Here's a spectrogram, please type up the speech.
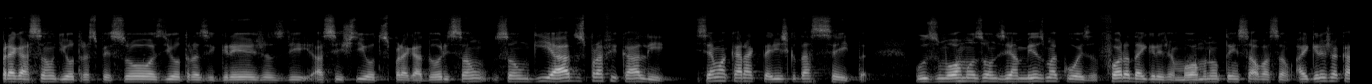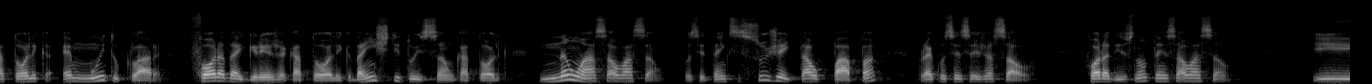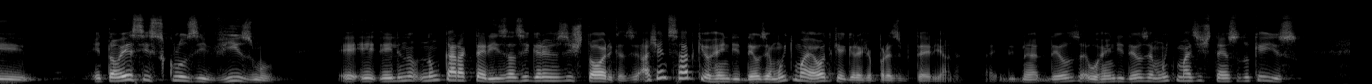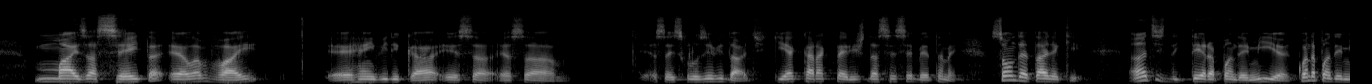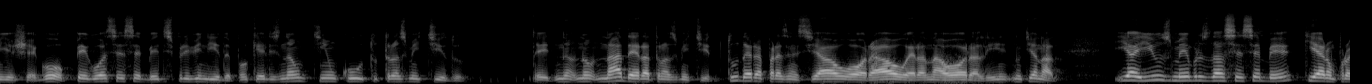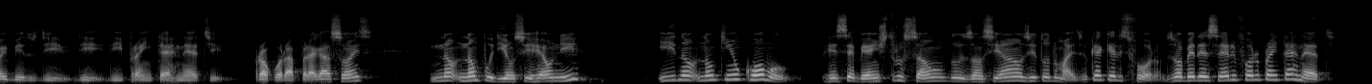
pregação de outras pessoas, de outras igrejas, de assistir outros pregadores, são, são guiados para ficar ali. Isso é uma característica da seita. Os mormons vão dizer a mesma coisa. Fora da igreja mormon não tem salvação. A igreja católica é muito clara. Fora da igreja católica, da instituição católica, não há salvação. Você tem que se sujeitar ao Papa para que você seja salvo. Fora disso, não tem salvação. E então esse exclusivismo ele não caracteriza as igrejas históricas. A gente sabe que o reino de Deus é muito maior do que a igreja presbiteriana. Né? Deus, o reino de Deus é muito mais extenso do que isso. Mas a seita ela vai é, reivindicar essa, essa, essa exclusividade, que é característica da CCB também. Só um detalhe aqui. Antes de ter a pandemia, quando a pandemia chegou, pegou a CCB desprevenida, porque eles não tinham culto transmitido. Não, não, nada era transmitido. Tudo era presencial, oral, era na hora ali, não tinha nada. E aí os membros da CCB, que eram proibidos de, de, de ir para a internet procurar pregações, não, não podiam se reunir e não, não tinham como receber a instrução dos anciãos e tudo mais. O que é que eles foram? Desobedeceram e foram para a internet.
